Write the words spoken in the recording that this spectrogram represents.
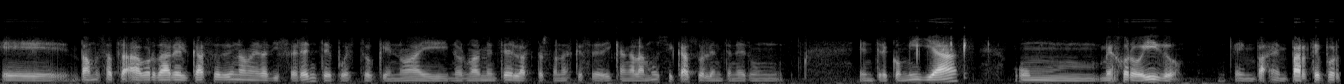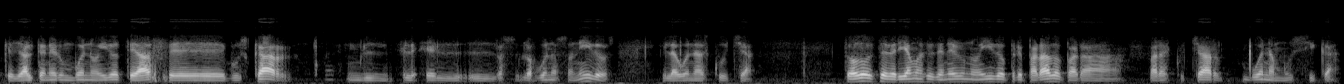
eh, vamos a abordar el caso de una manera diferente, puesto que no hay, normalmente las personas que se dedican a la música suelen tener un, entre comillas, un mejor oído, en, en parte porque ya al tener un buen oído te hace buscar los, buenos sonidos y la buena escucha. Todos deberíamos de tener un oído preparado para, para escuchar buena música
